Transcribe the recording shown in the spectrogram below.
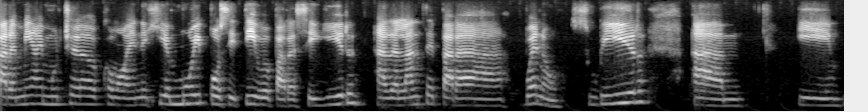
para mí hay mucha como energía muy positiva para seguir adelante, para, bueno, subir y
